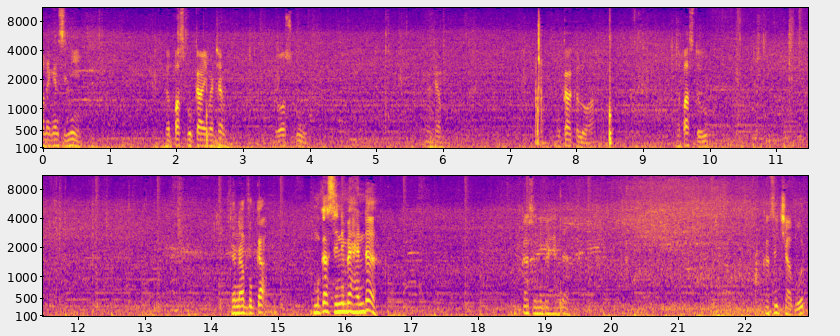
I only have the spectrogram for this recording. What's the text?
sama dengan sini. Lepas buka ini macam dua skru macam buka keluar. Lepas tu kena buka buka sini back handle. Buka sini back handle. Kasih cabut.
